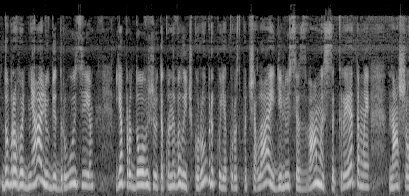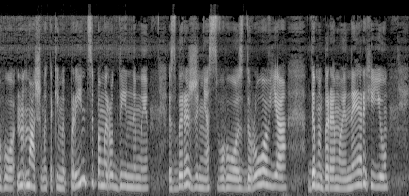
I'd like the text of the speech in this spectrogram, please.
Доброго дня, любі друзі! Я продовжую таку невеличку рубрику, яку розпочала, і ділюся з вами секретами нашого, ну, нашими такими принципами родинними, збереження свого здоров'я, де ми беремо енергію.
